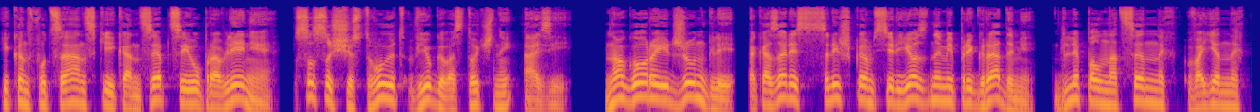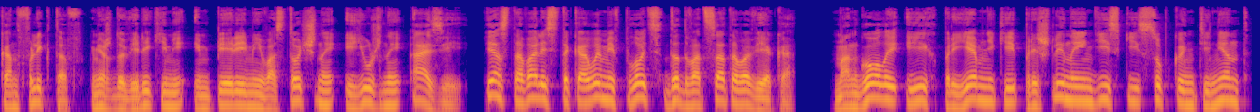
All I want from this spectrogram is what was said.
и конфуцианские концепции управления сосуществуют в Юго-Восточной Азии. Но горы и джунгли оказались слишком серьезными преградами для полноценных военных конфликтов между великими империями Восточной и Южной Азии и оставались таковыми вплоть до XX века. Монголы и их преемники пришли на индийский субконтинент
